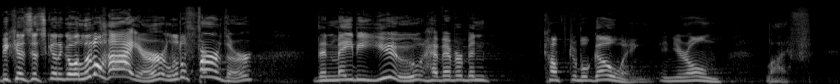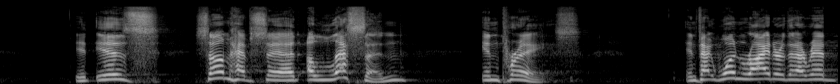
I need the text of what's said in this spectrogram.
because it's going to go a little higher, a little further than maybe you have ever been comfortable going in your own life. It is, some have said, a lesson in praise. In fact, one writer that I read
